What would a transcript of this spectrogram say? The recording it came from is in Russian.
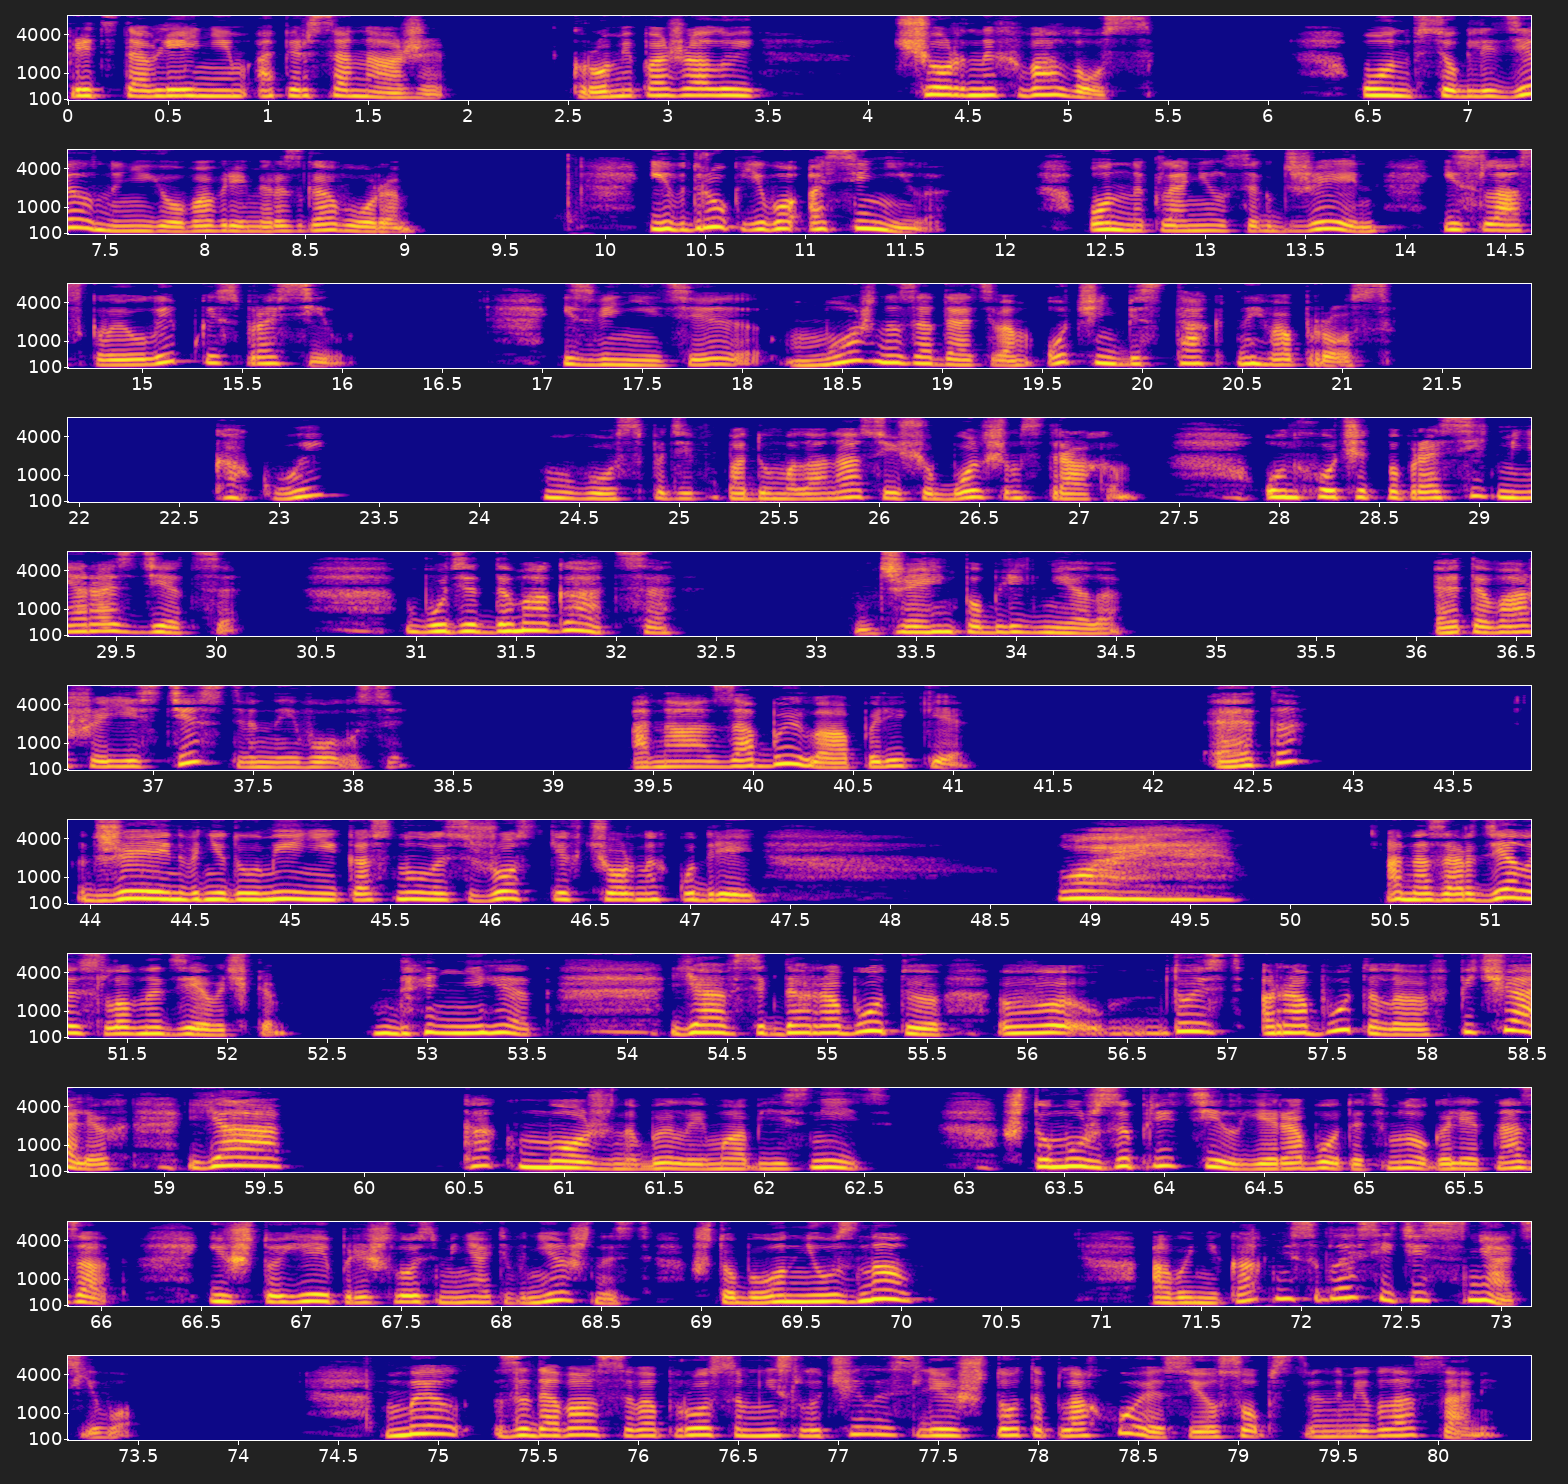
представлением о персонаже, кроме, пожалуй, черных волос. Он все глядел на нее во время разговора, и вдруг его осенило. Он наклонился к Джейн и с ласковой улыбкой спросил. «Извините, можно задать вам очень бестактный вопрос?» «Какой?» «О, Господи!» — подумала она с еще большим страхом. «Он хочет попросить меня раздеться. Будет домогаться». Джейн побледнела. «Это ваши естественные волосы?» Она забыла о парике. «Это?» Джейн в недоумении коснулась жестких черных кудрей. «Ой!» Она зарделась, словно девочка. «Да нет, я всегда работаю в... то есть работала в печалях. Я...» Как можно было ему объяснить, что муж запретил ей работать много лет назад и что ей пришлось менять внешность, чтобы он не узнал? А вы никак не согласитесь снять его? Мел задавался вопросом, не случилось ли что-то плохое с ее собственными волосами.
